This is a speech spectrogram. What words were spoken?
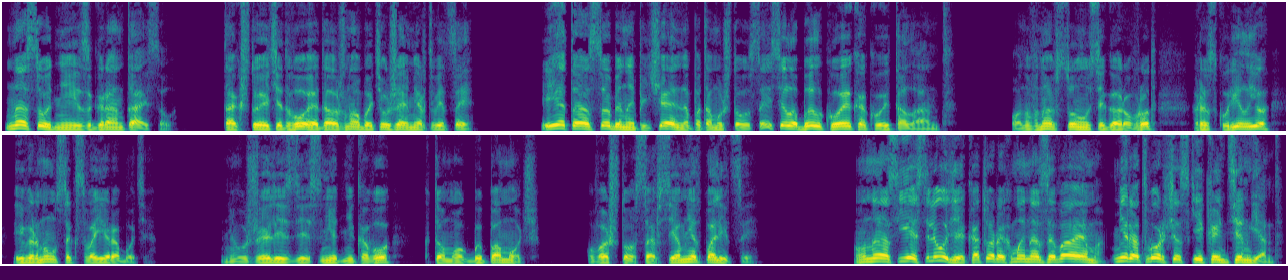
на судне из Гранд Айсел. Так что эти двое должно быть уже мертвецы. И это особенно печально, потому что у Сесила был кое-какой талант. Он вновь сунул сигару в рот, раскурил ее и вернулся к своей работе. Неужели здесь нет никого, кто мог бы помочь? Вас что, совсем нет полиции? У нас есть люди, которых мы называем миротворческий контингент,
